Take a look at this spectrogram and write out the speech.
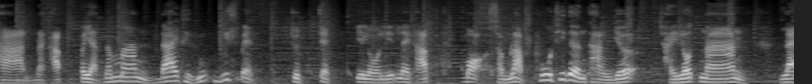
ทานนะครับประหยัดน้ำมันได้ถึง 21.7 กิโลลิตรเลยครับเหมาะสำหรับผู้ที่เดินทางเยอะใช้รถนาน และ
